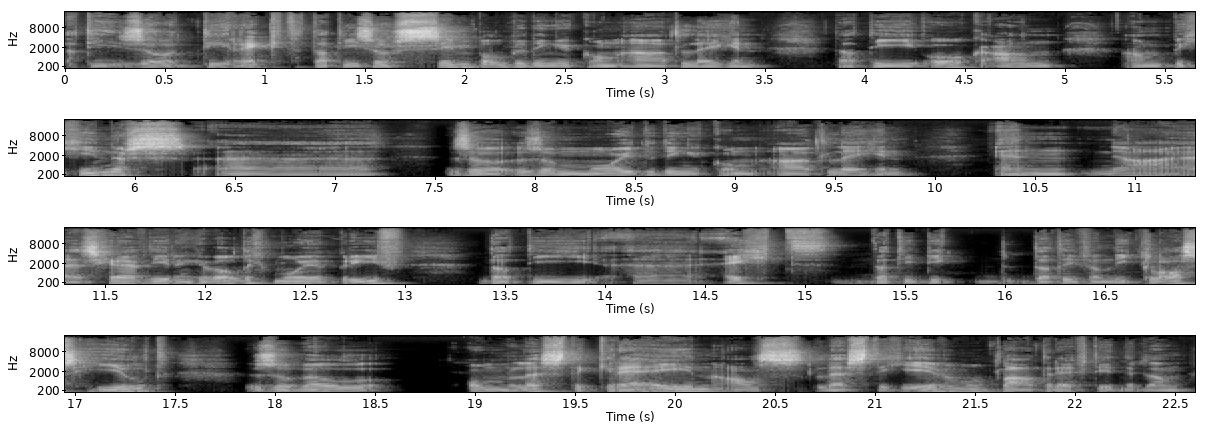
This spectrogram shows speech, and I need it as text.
dat hij zo direct, dat hij zo simpel de dingen kon uitleggen. Dat hij ook aan, aan beginners uh, zo, zo mooi de dingen kon uitleggen. En ja, hij schrijft hier een geweldig mooie brief dat hij uh, echt, dat die, dat hij van die klas hield, zowel om les te krijgen als les te geven, want later heeft hij er dan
